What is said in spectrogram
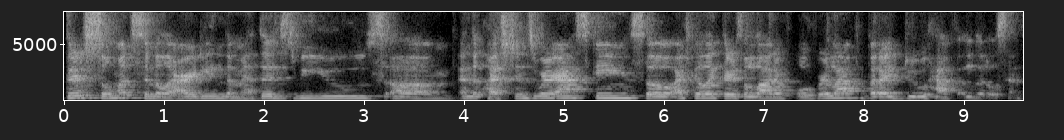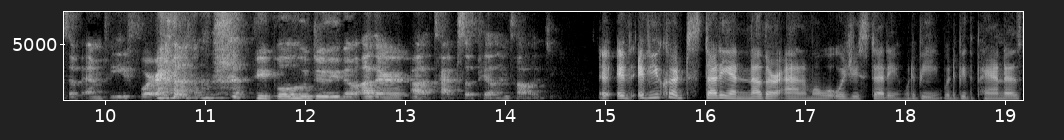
there's so much similarity in the methods we use um, and the questions we're asking. So I feel like there's a lot of overlap, but I do have a little sense of envy for people who do, you know, other uh, types of paleontology. If, if you could study another animal, what would you study? Would it be would it be the pandas?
